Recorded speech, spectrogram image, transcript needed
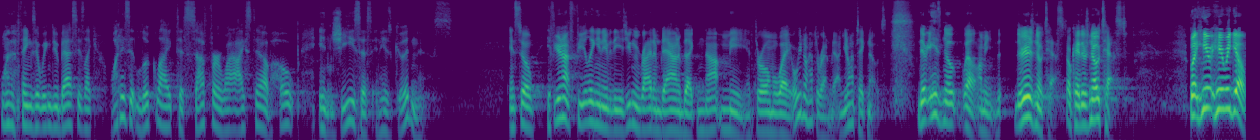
one of the things that we can do best is like, what does it look like to suffer while I still have hope in Jesus and his goodness? And so, if you're not feeling any of these, you can write them down and be like, not me, and throw them away. Or you don't have to write them down. You don't have to take notes. There is no, well, I mean, there is no test. Okay, there's no test. But here, here we go.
